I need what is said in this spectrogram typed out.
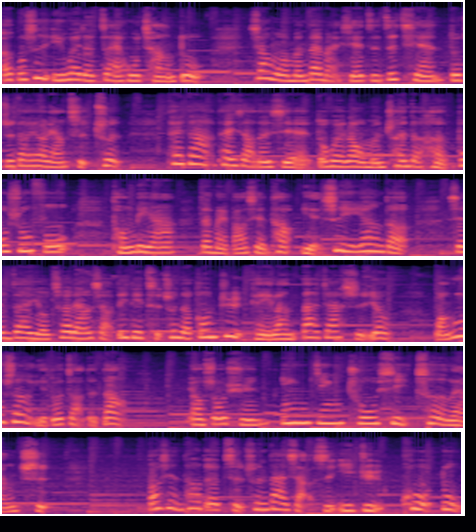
而不是一味的在乎长度。像我们在买鞋子之前都知道要量尺寸，太大太小的鞋都会让我们穿得很不舒服。同理啊，在买保险套也是一样的。现在有测量小弟弟尺寸的工具，可以让大家使用。网络上也都找得到，要搜寻阴茎粗细测量尺。保险套的尺寸大小是依据阔度，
